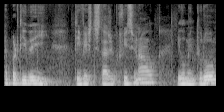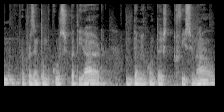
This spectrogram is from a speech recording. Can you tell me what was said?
A partir daí, tive este estágio profissional, ele mentorou-me, apresentou-me cursos para tirar, meteu-me em contexto profissional,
